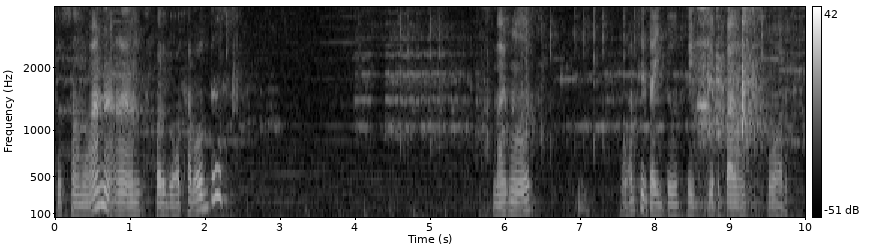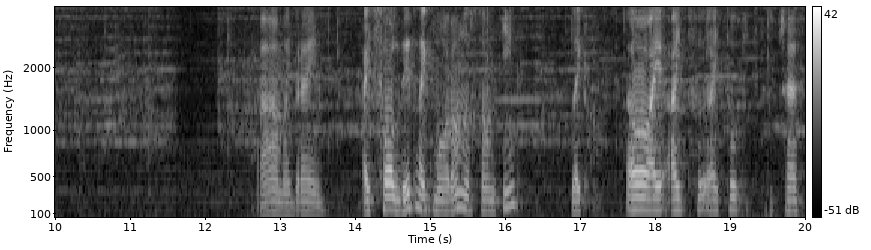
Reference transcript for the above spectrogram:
to someone and forgot about this? Magnus, what did I do with your balance sword? Ah, my brain. I sold it like moron or something? Like, oh, I, I, I took it to chest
